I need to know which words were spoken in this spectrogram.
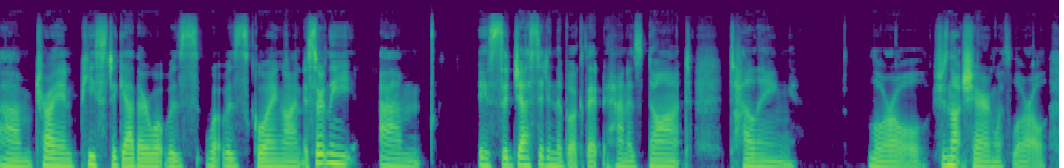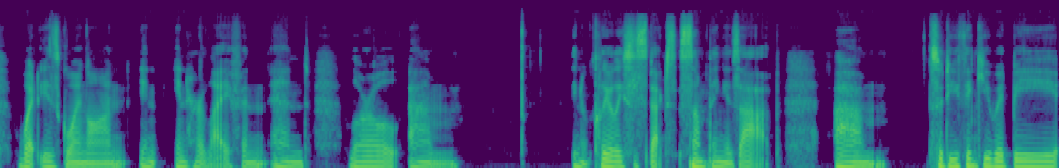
um, try and piece together what was what was going on? It certainly um, is suggested in the book that Hannah's not telling Laurel. She's not sharing with Laurel what is going on in in her life, and and Laurel, um, you know, clearly suspects something is up. Um, so, do you think you would be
